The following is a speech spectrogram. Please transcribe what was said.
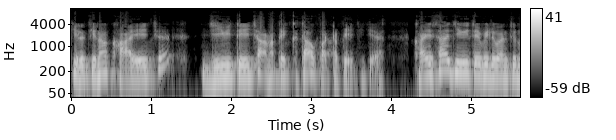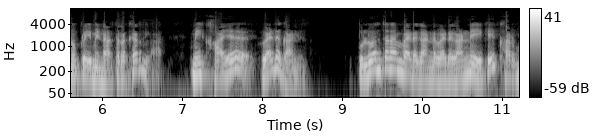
කියලා තියෙනවා කායේච ජීවිතේච අනපේක්ෂතාව පට්ටපේති කියලා. කය සහ ජීවිතය පිළිබඳ තුන ප්‍රේමේ නතර කරලා මේ කය වැඩ ගන්න. පුළුවන් තරම් වැඩ ගන්න වැඩ ගන්න ඒකේ කර්ම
